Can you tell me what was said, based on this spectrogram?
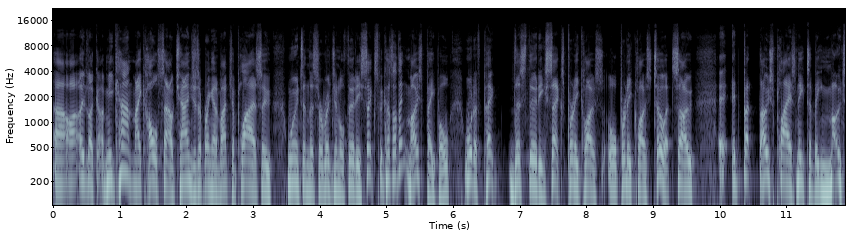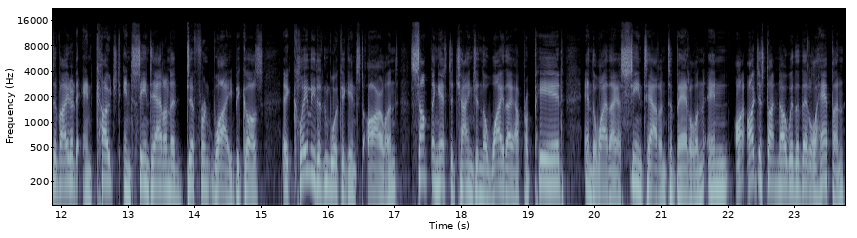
Uh, I, look, I mean, you can't make wholesale changes to bring in a bunch of players who weren't in this original 36 because I think most people would have picked this 36 pretty close or pretty close to it. So, it, it, but those players need to be motivated and coached and sent out in a different way because it clearly didn't work against Ireland. Something has to change in the way they are prepared and the way they are sent out into battle. And and I, I just don't know whether that'll happen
